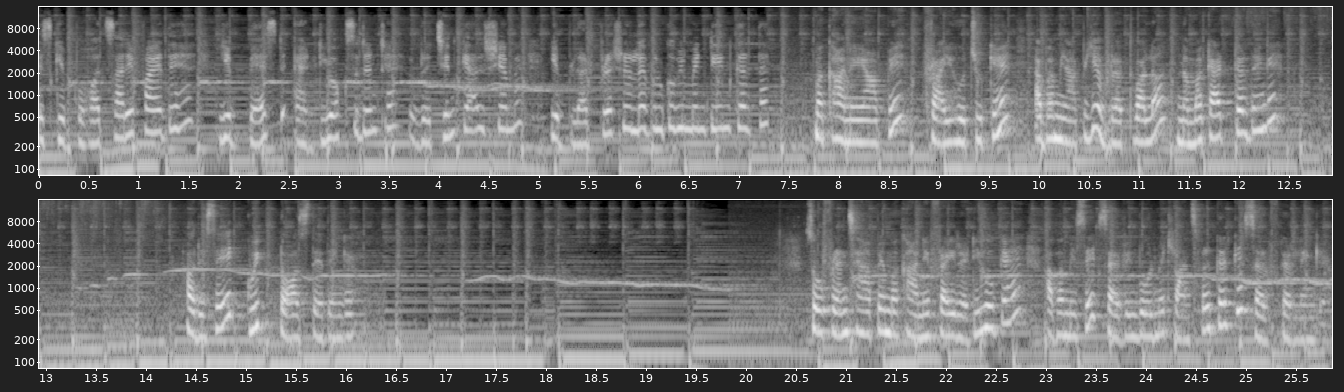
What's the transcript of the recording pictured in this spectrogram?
इसके बहुत सारे फ़ायदे हैं। ये बेस्ट एंटीऑक्सीडेंट है रिच इन कैल्शियम है। ये ब्लड प्रेशर लेवल को भी मेंटेन करता है। मखाने यहाँ पे फ्राई हो चुके हैं। अब हम यहाँ पे ये व्रत वाला नमक ऐड कर देंगे। और इसे एक क्विक टॉस दे देंगे। सो फ्रेंड्स यहाँ पे मखाने फ्राई रेडी हो गए हैं। अब हम इसे एक सर्विंग बोल में ट्रांसफ़र करके सर्व कर लेंगे।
